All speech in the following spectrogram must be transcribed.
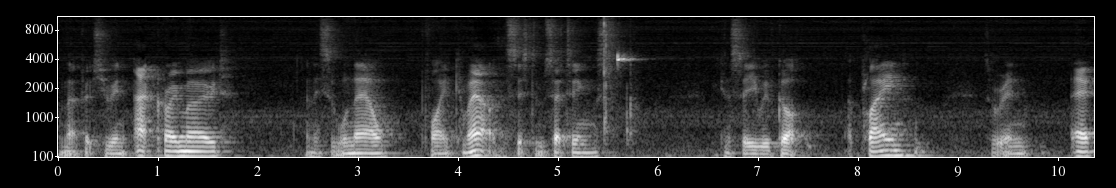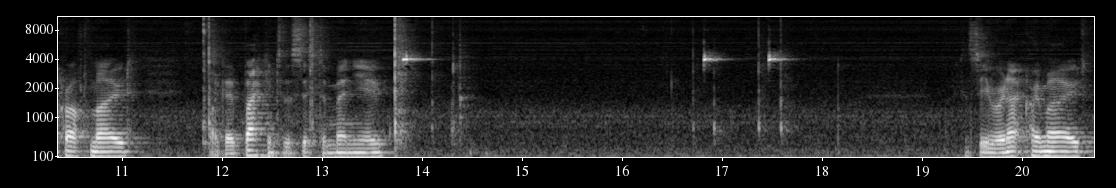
and that puts you in acro mode and this will now if I come out of the system settings you can see we've got a plane so we're in aircraft mode I go back into the system menu You can see we're in acro mode.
